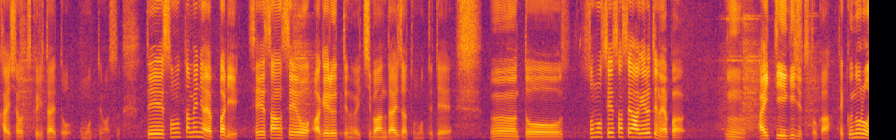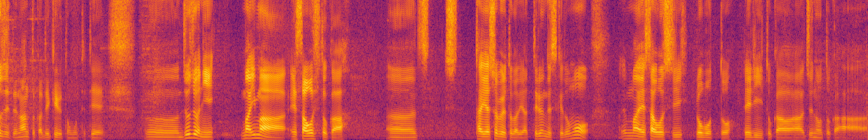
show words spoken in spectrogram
会社を作りたいと思ってます。でそのためにはやっぱり生産性を上げるっていうのが一番大事だと思っててうんとその生産性を上げるっていうのはやっぱ、うん、IT 技術とかテクノロジーでなんとかできると思っててうん徐々に、まあ、今餌押しとかタイヤショベルとかでやってるんですけども、まあ、餌押しロボットレリーとかジュノとか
